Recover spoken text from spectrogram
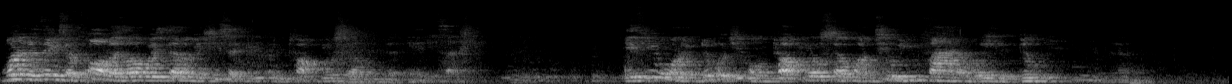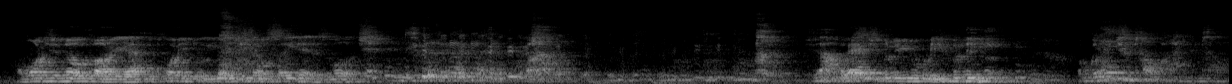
One of the things that Paula is always telling me, she said, you can talk yourself into anything. If you want to do it, you're going to talk yourself until you find a way to do it. I want you to know, Claudia, after 22 years, you don't say that as much. I'm glad you believe way you believe. I'm glad you talk like you talk.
